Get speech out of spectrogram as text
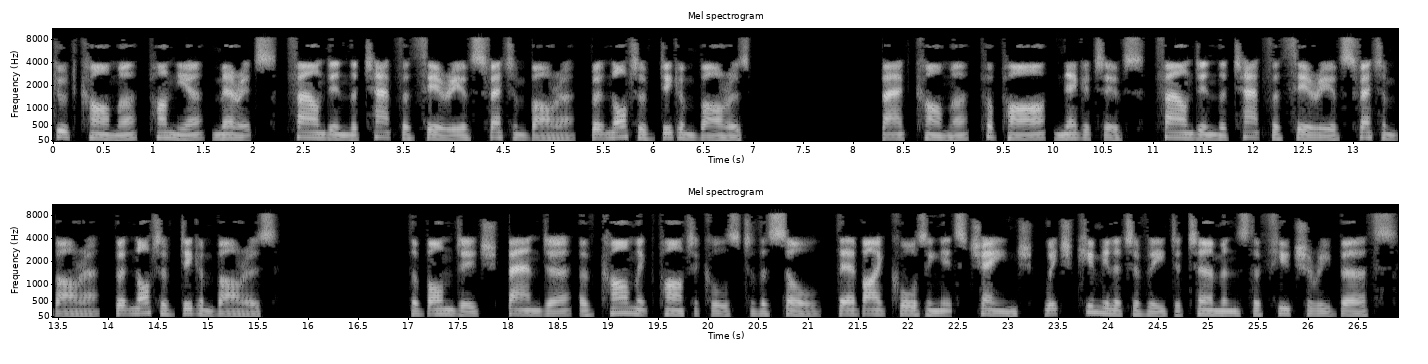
Good karma, punya, merits, found in the tattva theory of Svetambara, but not of Digambara's bad karma, papa, negatives, found in the tattva theory of Svetambara, but not of Digambara's. The bondage, bandha, of karmic particles to the soul, thereby causing its change, which cumulatively determines the future rebirths.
